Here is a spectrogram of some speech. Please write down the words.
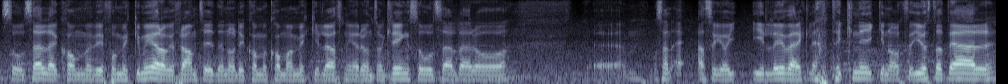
solceller kommer vi få mycket mer av i framtiden och det kommer komma mycket lösningar runt omkring solceller och, Ehm, och sen, eh, alltså jag gillar ju verkligen tekniken också, just att det är,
